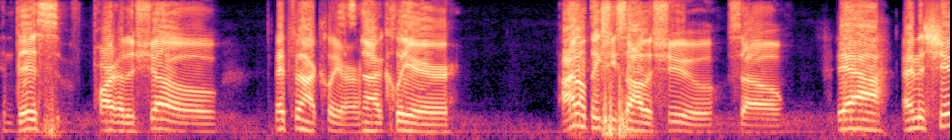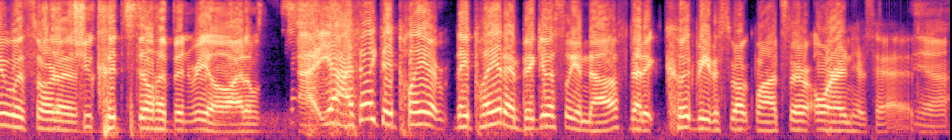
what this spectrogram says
in this part of the show, It's not clear. it's not clear. I don't think she saw the shoe, so yeah, and the shoe was sort the of. shoe could still have been real. I don't. Uh, yeah, I feel like they play it. They play it ambiguously enough that it could be the smoke monster or in his head. Yeah.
